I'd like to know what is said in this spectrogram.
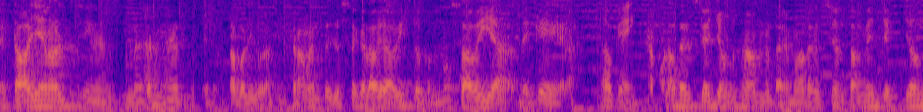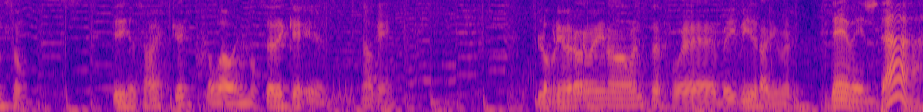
estaba lleno el cine y me terminé esta película. Sinceramente, yo sé que la había visto, pero no sabía de qué era. ok. me llamó la atención John Hamm, me llamó la atención también Jake Johnson. Y dije, ¿sabes qué? Lo voy a ver, no sé de qué es. Ok. Lo primero que me vino a la mente fue Baby Driver, De verdad.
